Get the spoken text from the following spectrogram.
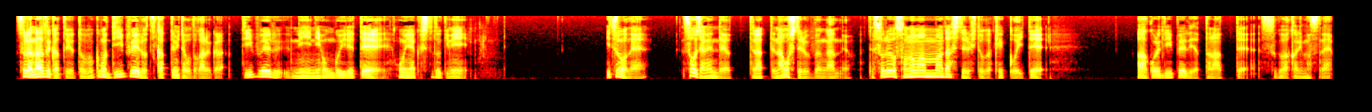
それはなぜかというと、僕も DeepL を使ってみたことがあるから、DeepL に日本語入れて翻訳した時に、いつもね、そうじゃねえんだよってなって直してる部分があるのよ。で、それをそのまんま出してる人が結構いて、あ、これ DeepL やったなってすぐわかりますね。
